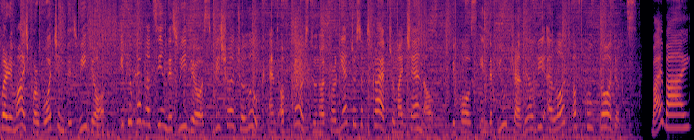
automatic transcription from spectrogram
Very much for watching this video. If you have not seen these videos, be sure to look and of course do not forget to subscribe to my channel because in the future there'll be a lot of cool products. Bye bye!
